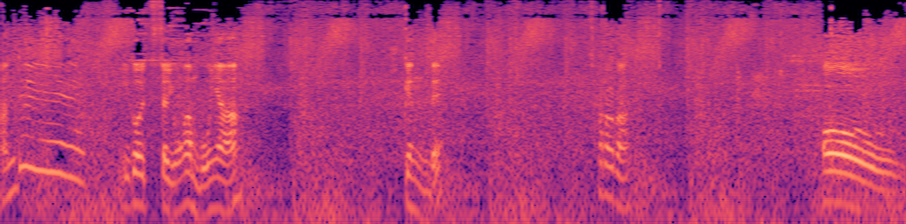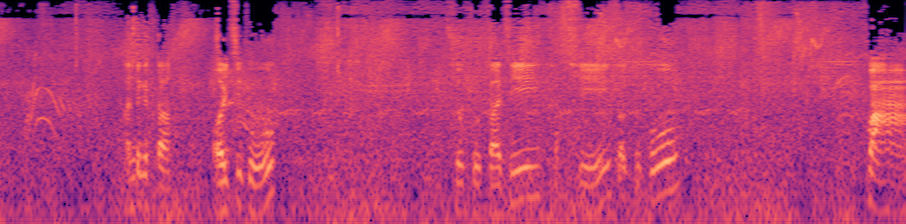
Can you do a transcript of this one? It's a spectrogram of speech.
안 돼! 이거 진짜 용암 뭐냐? 죽겠는데? 살아라. 어우. 안 되겠다. 얼지고. 지옥불까지 같이 써주고. 빵!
